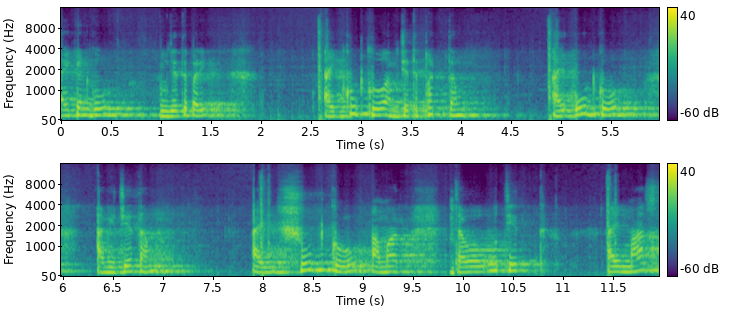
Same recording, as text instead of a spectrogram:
আই ক্যান গো আমি যেতে পারি। আই কুড গো আমি যেতে পারতাম। আই উড গো আমি যেতাম। আই শুড গো আমার যাওয়া উচিত। আই মাস্ট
